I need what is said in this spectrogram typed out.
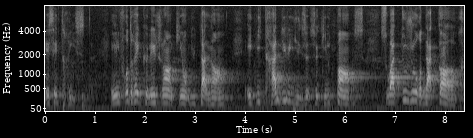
et c'est triste. Et il faudrait que les gens qui ont du talent et qui traduisent ce qu'ils pensent soient toujours d'accord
